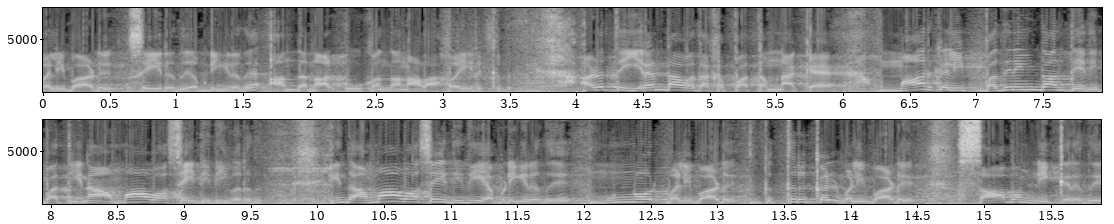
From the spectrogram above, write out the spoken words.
வழிபாடு செய்கிறது அப்படிங்கிறது அந்த நாள் உகந்த நாளாக இருக்குது. அடுத்து இரண்டாவதாக பார்த்தோம்னாக்க மார்கழி பதினைந்தாம் தேதி பார்த்தீங்கன்னா அமாவாசை திதி வருது. இந்த அமாவாசை திதி அப்படிங்கிறது முன்னோர் வழிபாடு பித்திருக்கள் வழிபாடு சாபம் நீக்கிறது.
